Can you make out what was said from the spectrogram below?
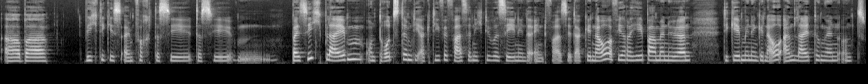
Aber wichtig ist einfach, dass sie, dass sie mm, bei sich bleiben und trotzdem die aktive Phase nicht übersehen in der Endphase. Da genau auf ihre Hebammen hören, die geben ihnen genau Anleitungen und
